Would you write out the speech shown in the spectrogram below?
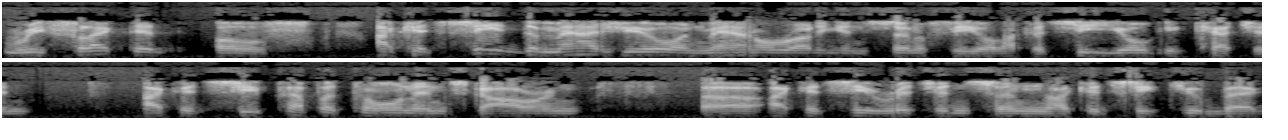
reflected of. I could see DiMaggio and Mantle running in center field. I could see Yogi catching. I could see Pepitone and Skowron. Uh, I could see Richardson. I could see Kubek.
